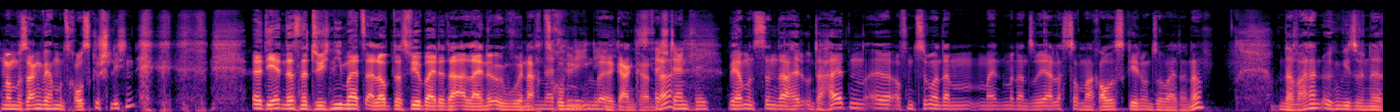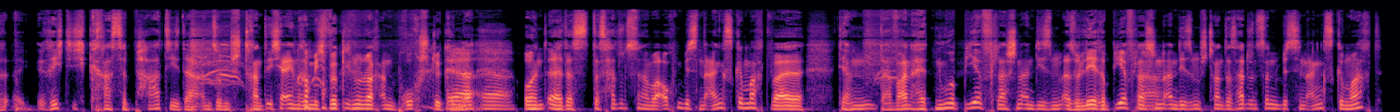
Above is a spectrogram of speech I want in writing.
Man muss sagen, wir haben uns rausgeschlichen. Äh, die hätten das natürlich niemals erlaubt, dass wir beide da alleine irgendwo nachts rumgankern. Ist ne? Verständlich. Wir haben uns dann da halt unterhalten äh, auf dem Zimmer und dann meinten wir dann so, ja, lass doch mal rausgehen und so weiter, ne? Und da war dann irgendwie so eine richtig krasse Party da an so einem Strand. Ich erinnere mich wirklich nur noch an Bruchstücke, Ja, ne? ja. Und äh, das, das hat uns dann aber auch ein bisschen Angst gemacht, weil die haben, da waren halt nur Bierflaschen an diesem, also leere Bierflaschen Ja. an diesem Strand. Das hat uns dann ein bisschen Angst gemacht.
